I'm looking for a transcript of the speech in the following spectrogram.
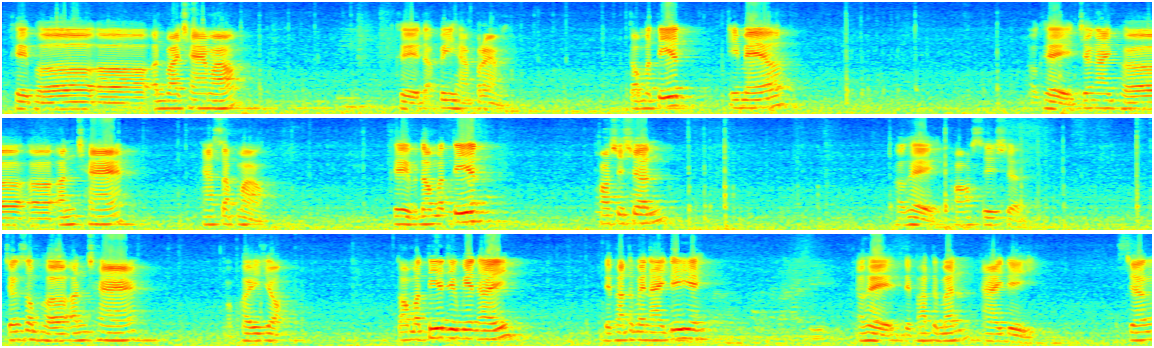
អូខេប្រើ n វាឆាមកអូខេដាក់255តមកទៀត email អូខេអញ្ចឹងអាចប្រើ n ឆា50មកអូ ខេបន្តមកទៀត position អូខេ position អញ្ចឹងសូមប្រើ n ឆា20ចុះតមកទៀតយើងមានអី department ID ឯងអូខេ department ID អញ្ចឹង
